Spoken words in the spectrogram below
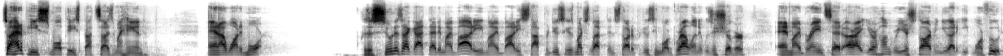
So I had a piece, small piece, about the size of my hand, and I wanted more. Because as soon as I got that in my body, my body stopped producing as much leptin, started producing more ghrelin. It was a sugar. And my brain said, All right, you're hungry, you're starving, you got to eat more food.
